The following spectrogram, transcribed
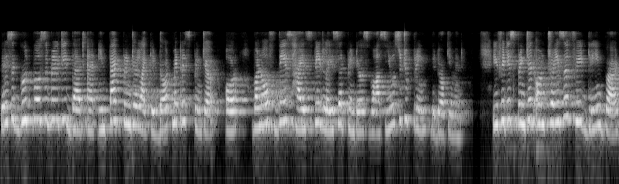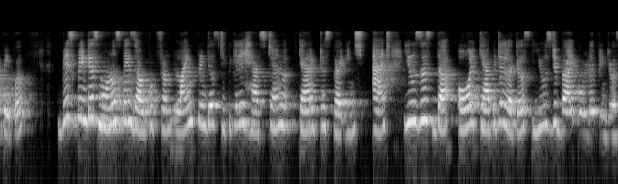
There is a good possibility that an impact printer like a dot matrix printer or one of these high-speed laser printers was used to print the document. If it is printed on tractor feed green bar paper, Brisk printers monospaced output from line printers typically has 10 characters per inch and uses the all capital letters used by older printers.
